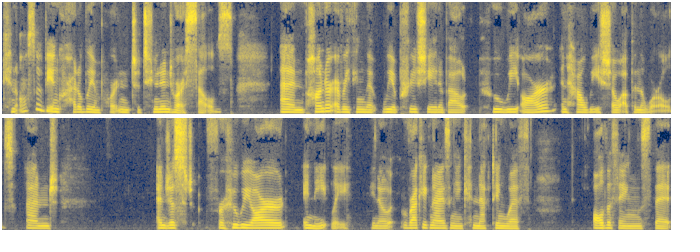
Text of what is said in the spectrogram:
can also be incredibly important to tune into ourselves and ponder everything that we appreciate about who we are and how we show up in the world and and just for who we are innately you know recognizing and connecting with all the things that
